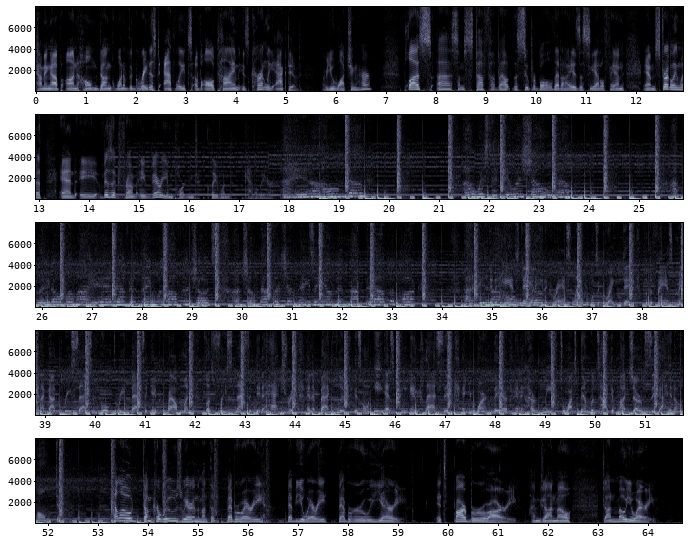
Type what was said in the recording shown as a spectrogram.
Coming up on Home Dunk, one of the greatest athletes of all time is currently active. Are you watching her? Plus, uh, some stuff about the Super Bowl that I, as a Seattle fan, am struggling with, and a visit from a very important Cleveland Cavalier. I hit a home dunk. I wish that you had shown off charts. I jumped out the gymnasium and knocked it out the park. I hit Did a a handstand, I hit a grand slam. It was a great day for the fans, man. I got three sacks and broke three bats. I gave the crowd money plus free snacks. I did a hat trick and a backflip. It's on ESPN Classic, and you weren't there, and it hurt me to watch them retire my jersey. I hit a home dunk. Hello, Dunkaroos. We are in the month of February. February. February. It's February. I'm John Moe. John Mouary.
